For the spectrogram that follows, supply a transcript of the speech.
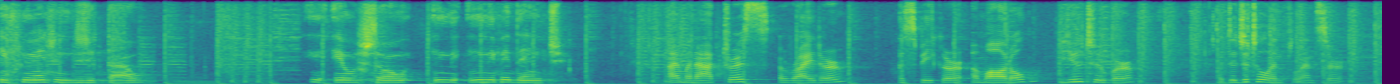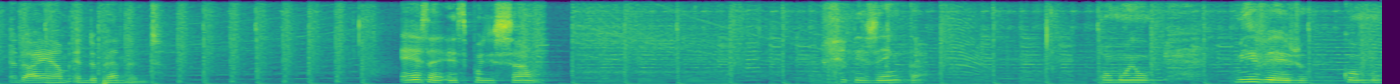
influência digital e eu sou inde- independente. I'm an actress, a writer, a speaker, a model, YouTuber, a digital influencer, and I am independent. Essa exposição representa como eu me vejo como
